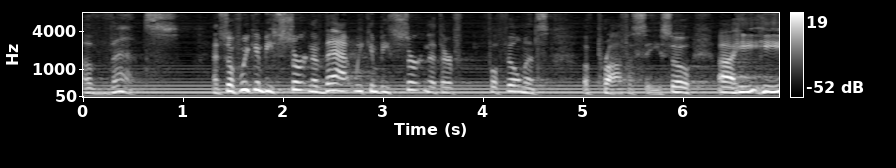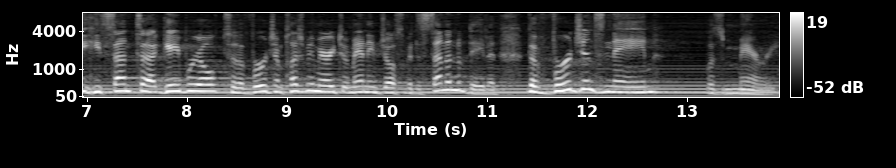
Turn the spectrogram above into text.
events. And so, if we can be certain of that, we can be certain that they're fulfillments of prophecy. So, uh, he, he, he sent uh, Gabriel to a virgin, pledged to be married to a man named Joseph, a descendant of David. The virgin's name was Mary.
